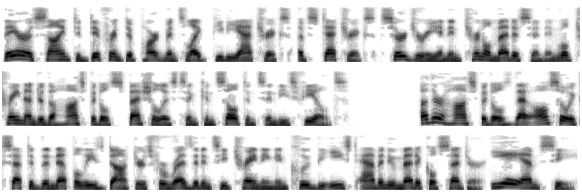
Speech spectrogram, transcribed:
They are assigned to different departments like pediatrics, obstetrics, surgery and internal medicine and will train under the hospital's specialists and consultants in these fields. Other hospitals that also accepted the Nepalese doctors for residency training include the East Avenue Medical Center EAMC,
